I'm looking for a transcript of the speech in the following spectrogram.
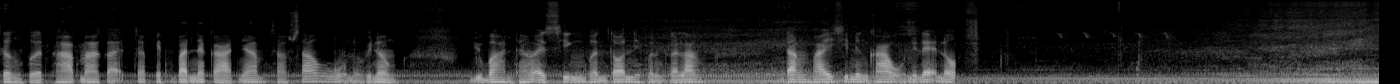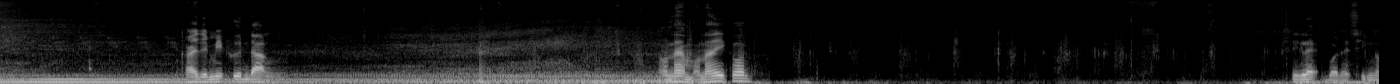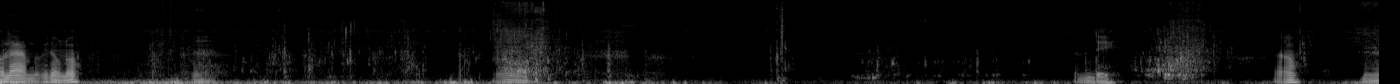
ซึ่งเปิดภาพมาก็จะเป็นบรรยากาศยามเศร้าๆนะพี่น้อง อยู่บ้านทางไอซิงเพิ่นตอนนี้เพิ่นกำลังดังไพ่ชิ้นหนึ่งเข้านี่แหละเนาะใครจะมีคืนดัง เอาน้ำเอาไหนก่อนนี่แหละบ่นได้ชิงเอาน้ำนะพี่น้องเนาะอ่าอ่า อันเดเอาเนื้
